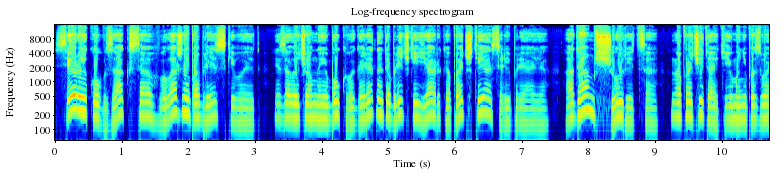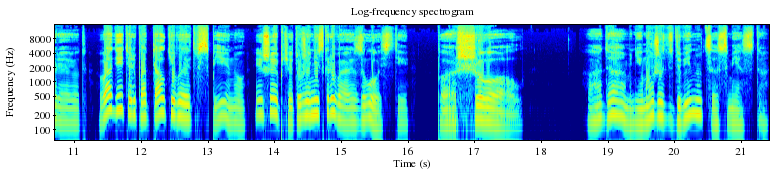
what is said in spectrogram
Серый куб ЗАГСа влажно поблескивает, и золоченные буквы горят на табличке ярко, почти ослепляя. Адам щурится, но прочитать ему не позволяют. Водитель подталкивает в спину и шепчет, уже не скрывая злости. «Пошел!» Адам не может сдвинуться с места.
